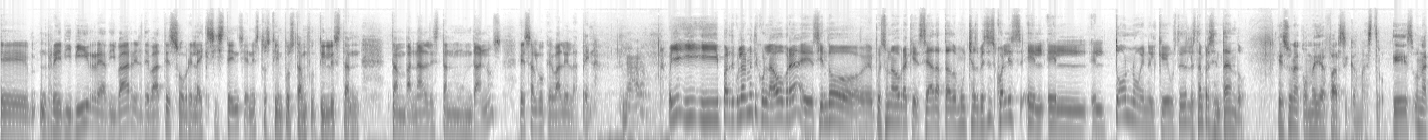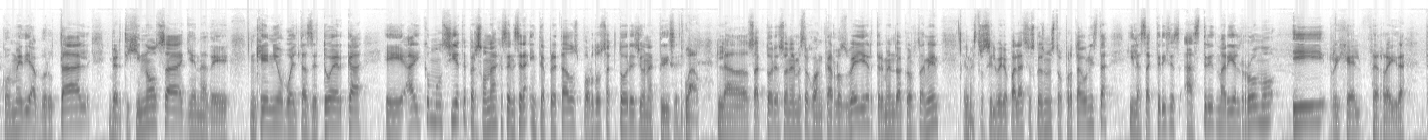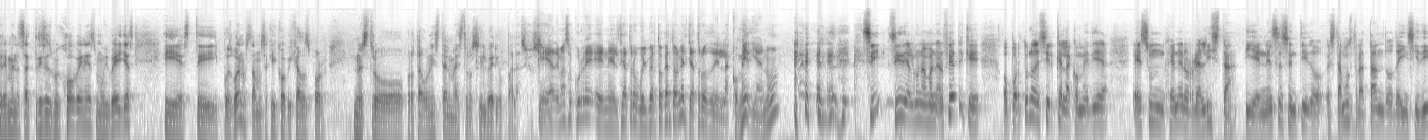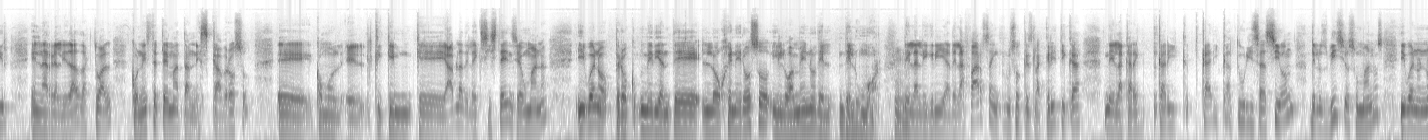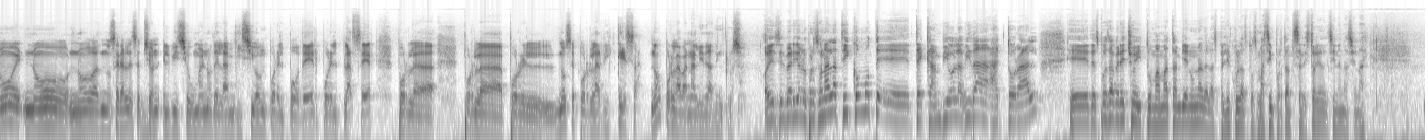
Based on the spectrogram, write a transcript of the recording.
eh, revivir, reavivar el debate sobre la existencia en estos tiempos tan futiles, tan, tan banales, tan mundanos, es algo que vale la pena. Claro. Oye, y, y particularmente con la obra, eh, siendo eh, pues una obra que se ha adaptado muchas veces, ¿cuál es el, el- el tono en el que ustedes le están presentando? Es una comedia fársica, maestro. Es una comedia brutal, vertiginosa, llena de ingenio, vueltas de tuerca. Eh, hay como siete personajes en escena interpretados por dos actores y una actriz. Guau. Los actores son el maestro Juan Carlos Beyer, tremendo actor también, el maestro Silverio Palacios, que es nuestro protagonista, y las actrices Astrid Mariel Romo y Rigel Ferreira. Tremendas actrices muy jóvenes, muy bellas, y este, y pues bueno, estamos aquí cobijados por nuestro protagonista, el maestro Silverio Palacios. Que además ocurre en el Teatro Wilberto Cantón, el teatro de la comedia, ¿no? Sí, sí, de alguna manera. Fíjate que oportuno decir que la comedia es un género realista y en ese sentido estamos tratando de incidir en la realidad actual con este tema tan escabroso eh, como el que, que- que habla de la existencia humana y bueno, pero mediante lo generoso y lo ameno del, del humor, de la alegría, de la farsa incluso que es la crítica, de la cari- cari- caricaturización de los vicios humanos y bueno, no, no, no, no será la excepción el vicio humano de la ambición por el poder, por el placer, por la, por la, por el, no sé, por la riqueza, ¿no? Por la banalidad incluso. Oye, Silverio, en lo personal, ¿a ti cómo te, te cambió la vida actoral eh, después de haber hecho y tu mamá también una de las películas pues, más importantes en la historia del cine nacional?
